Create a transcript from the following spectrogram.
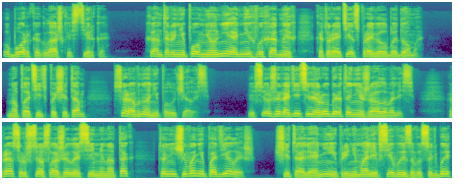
Уборка, глажка, стирка. Хантер не помнил ни одних выходных, которые отец провел бы дома. Но платить по счетам все равно не получалось. И все же родители Роберта не жаловались. Раз уж все сложилось именно так, то ничего не поделаешь, считали они и принимали все вызовы судьбы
